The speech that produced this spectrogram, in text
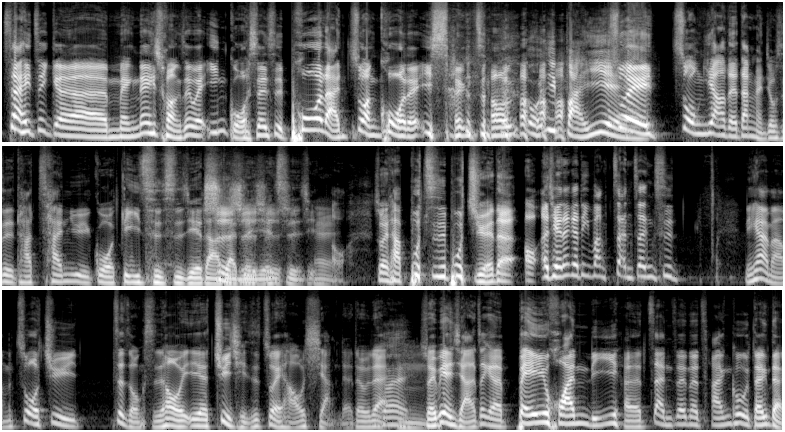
在这个美内闯这位英国绅士波澜壮阔的一生中，哦，一百页，最重要的当然就是他参与过第一次世界大战这件事情。哦，所以他不知不觉的哦，而且那个地方战争是，你看嘛，我们做剧这种时候，一个剧情是最好想的，对不对？随便想这个悲欢离合、战争的残酷等等，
